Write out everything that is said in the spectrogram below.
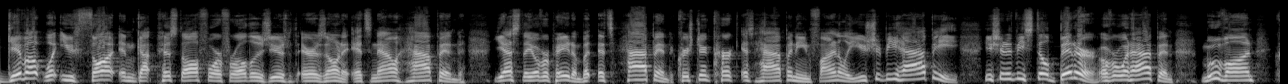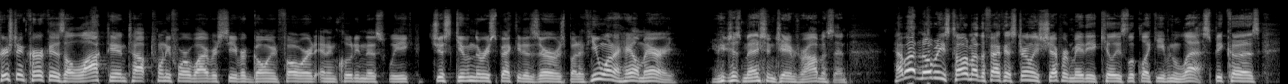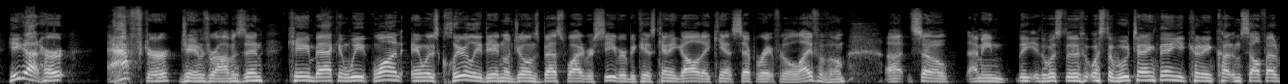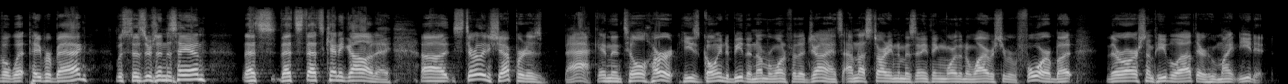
give up what you thought and got pissed off for for all those years with Arizona. It's now happened. Yes, they overpaid him, but it's happened. Christian Kirk is happening. Finally, you should be happy. You shouldn't be still bitter over what happened. Move on. Christian Kirk is a locked in top 24 wide receiver going forward and including this week. Just give him the respect he deserves. But if you want a Hail Mary, you just mentioned James Robinson. How about nobody's talking about the fact that Sterling Shepard made the Achilles look like even less because he got hurt after James Robinson came back in week one and was clearly Daniel Jones' best wide receiver because Kenny Golladay can't separate for the life of him. Uh, so, I mean, the, what's the what's the Wu Tang thing? He couldn't cut himself out of a wet paper bag with scissors in his hand. That's that's that's Kenny Golladay. Uh, Sterling Shepard is back, and until hurt, he's going to be the number one for the Giants. I'm not starting him as anything more than a wide receiver four, but there are some people out there who might need it.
